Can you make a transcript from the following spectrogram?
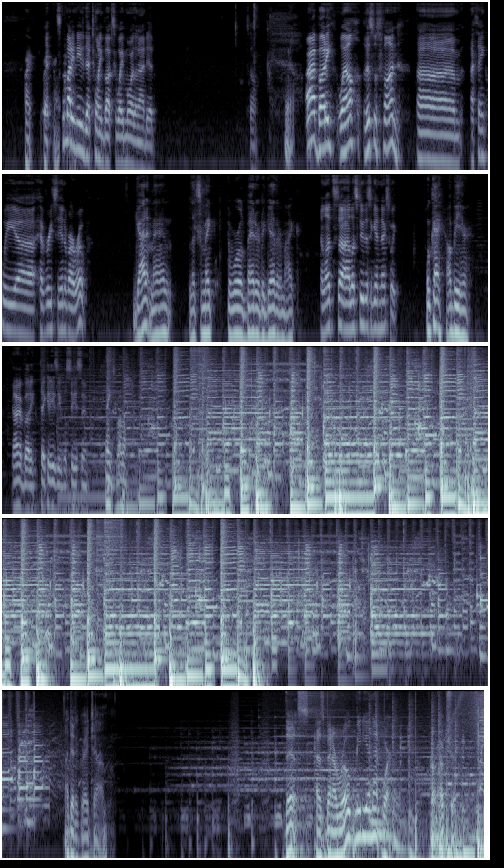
Right. Right. right. Somebody needed that twenty bucks way more than I did. So, Yeah. all right, buddy. Well, this was fun. Um, I think we uh, have reached the end of our rope, Got it, man. Let's make the world better together, Mike. and let's uh, let's do this again next week. Okay, I'll be here. All right, buddy. Take it easy. We'll see you soon. Thanks. Bye bye. I did a great job. This has been a Rogue Media Network production.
